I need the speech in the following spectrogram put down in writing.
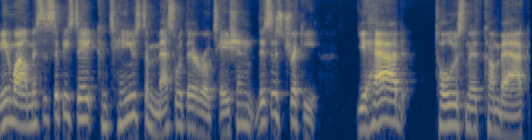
Meanwhile, Mississippi State continues to mess with their rotation. This is tricky. You had Tolu Smith come back.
